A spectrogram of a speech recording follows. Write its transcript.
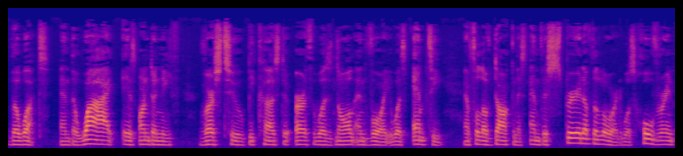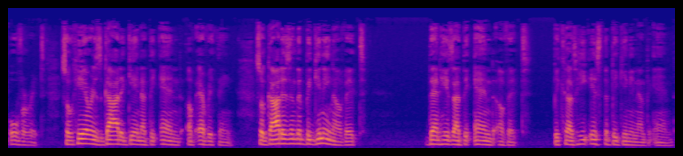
the what, and the why is underneath verse 2 because the earth was null and void, it was empty and full of darkness, and the Spirit of the Lord was hovering over it. So here is God again at the end of everything. So God is in the beginning of it, then He's at the end of it because He is the beginning and the end.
